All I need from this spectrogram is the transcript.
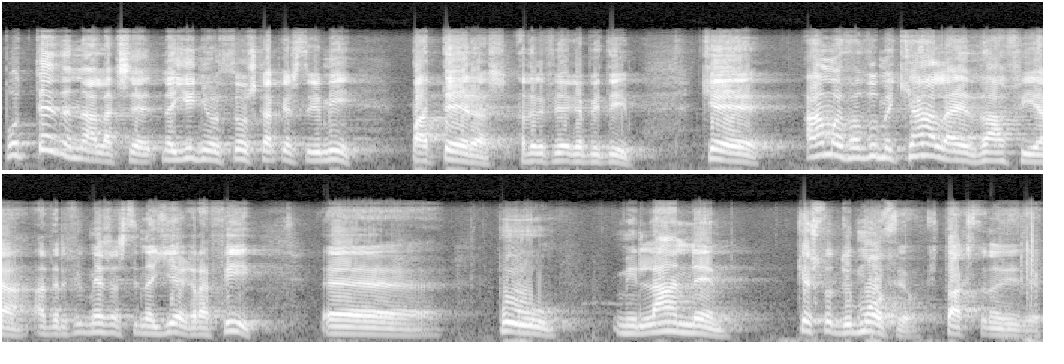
Ποτέ δεν άλλαξε να γίνει ο Θεός κάποια στιγμή πατέρας, αδερφοί αγαπητοί. Και άμα θα δούμε και άλλα εδάφια, αδερφοί, μέσα στην Αγία Γραφή, ε, που μιλάνε και στον Τιμόθεο. Κοιτάξτε να δείτε.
